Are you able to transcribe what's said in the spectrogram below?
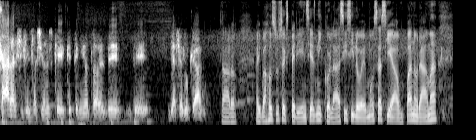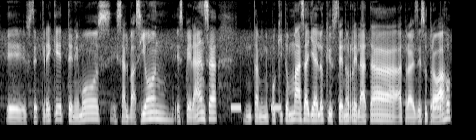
caras y sensaciones que, he tenido a través de, de, hacer lo que hago. Claro, ahí bajo sus experiencias, Nicolás, y si lo vemos hacia un panorama, ¿usted cree que tenemos salvación, esperanza? Mm, también un poquito más allá de lo que usted nos relata a través de su trabajo?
